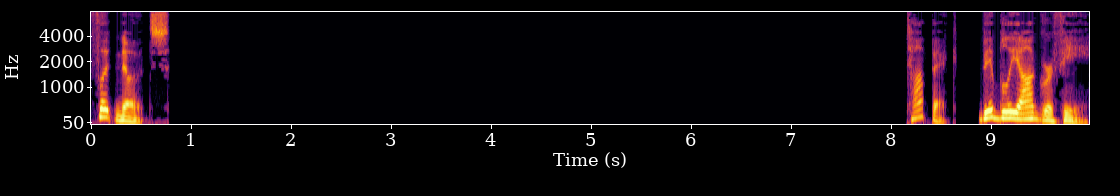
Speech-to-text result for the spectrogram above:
Footnotes Bibliography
